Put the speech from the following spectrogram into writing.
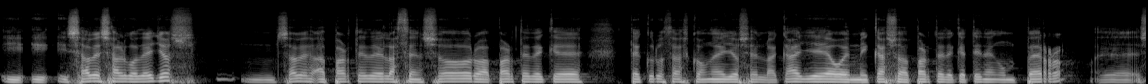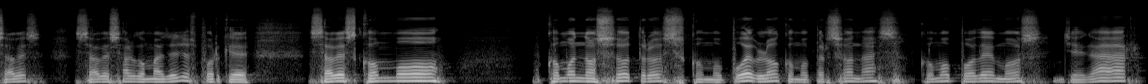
¿Y, sabes algo de ellos? ¿Sabes? Aparte del ascensor o aparte de que te cruzas con ellos en la calle o en mi caso aparte de que tienen un perro, eh, ¿sabes? ¿Sabes algo más de ellos? Porque sabes cómo cómo nosotros como pueblo, como personas, cómo podemos llegar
